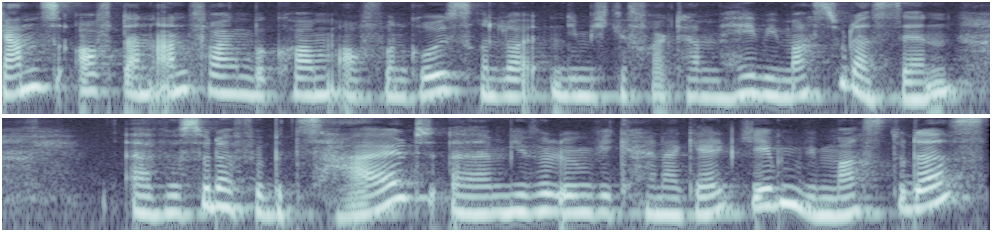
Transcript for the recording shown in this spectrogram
ganz oft dann Anfragen bekommen, auch von größeren Leuten, die mich gefragt haben, hey, wie machst du das denn? Äh, wirst du dafür bezahlt? Äh, mir will irgendwie keiner Geld geben. Wie machst du das?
